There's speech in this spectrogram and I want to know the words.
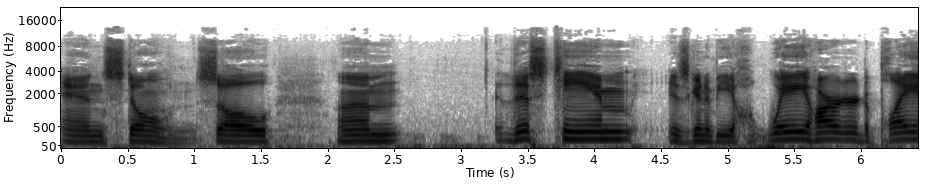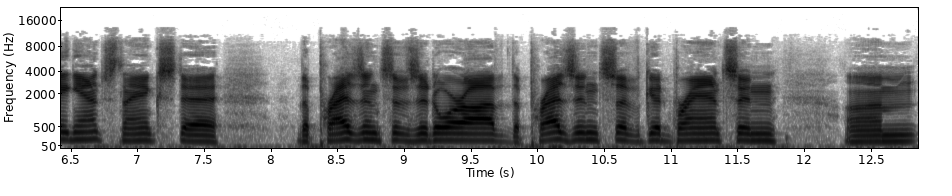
and Stone. So um, this team is going to be way harder to play against thanks to the presence of Zadorov, the presence of Gudbranson. Um,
